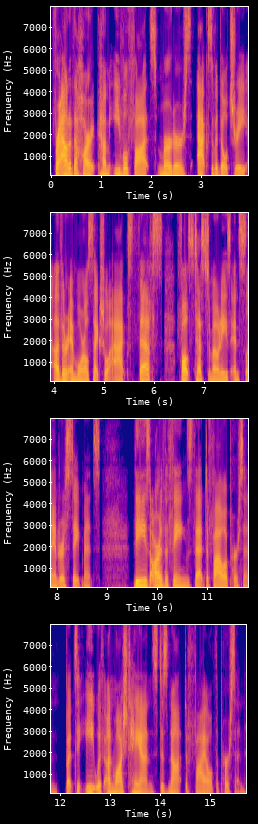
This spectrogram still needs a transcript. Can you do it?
For out of the heart come evil thoughts, murders, acts of adultery, other immoral sexual acts, thefts, false testimonies, and slanderous statements. These are the things that defile a person, but to eat with unwashed hands does not defile the person.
